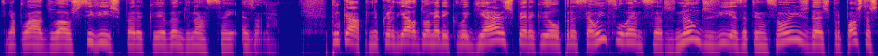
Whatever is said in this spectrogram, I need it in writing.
tinha apelado aos civis para que abandonassem a zona. Por cá, o cardeal do Américo Aguiar espera que a operação Influencer não desvie as atenções das propostas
